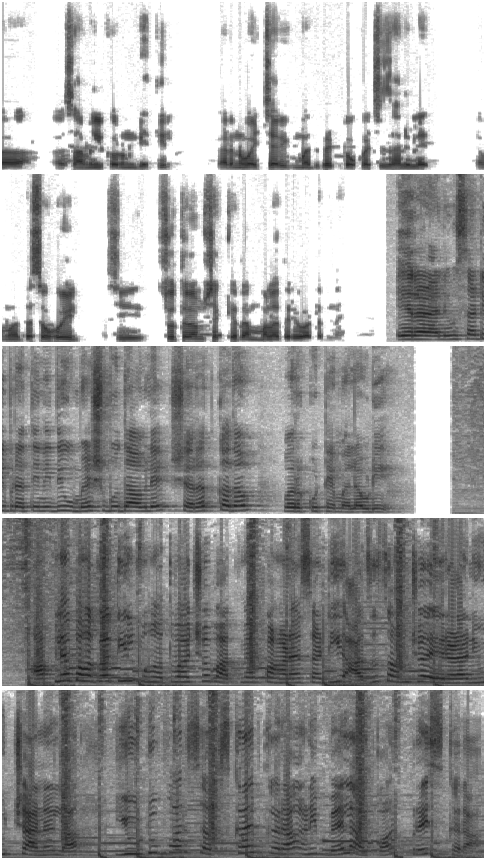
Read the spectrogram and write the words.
सामील करून घेतील. कारण वैचारिक मतभेद टोकाचे झालेले आहेत. त्यामुळे तसं होईल अशी सुतराम शक्यता मला तरी वाटत नाही. एरळा न्यूजसाठी प्रतिनिधी उमेश बुदावले शरद कदम वरकुठे मलवडी. आपल्या भागातील महत्त्वाच्या बातम्या पाहण्यासाठी आजच आमच्या एरळा न्यूज चॅनलला यूट्यूबवर सबस्क्राईब करा आणि बेल आयकॉन प्रेस करा.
